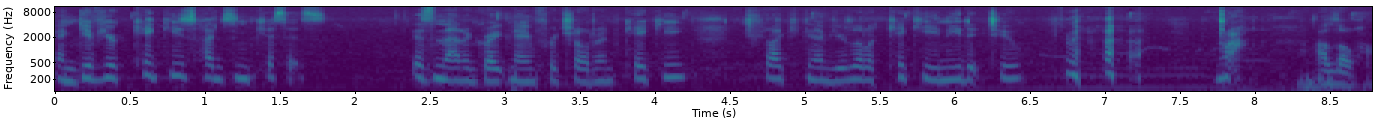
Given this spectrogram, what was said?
And give your keikis hugs and kisses. Isn't that a great name for children? Keiki? Do you feel like you can have your little keiki and eat it too? Aloha.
